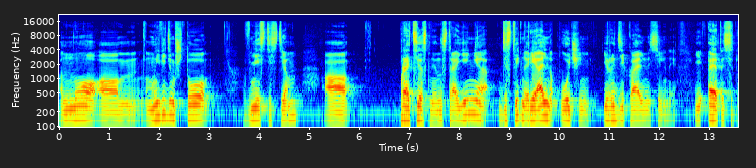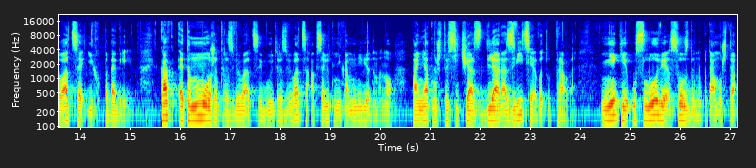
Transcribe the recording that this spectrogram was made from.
но э, мы видим, что вместе с тем э, протестные настроения действительно реально очень и радикально сильны. И эта ситуация их подогреет. Как это может развиваться и будет развиваться, абсолютно никому не ведомо. Но понятно, что сейчас для развития, вы тут правы, некие условия созданы, потому что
